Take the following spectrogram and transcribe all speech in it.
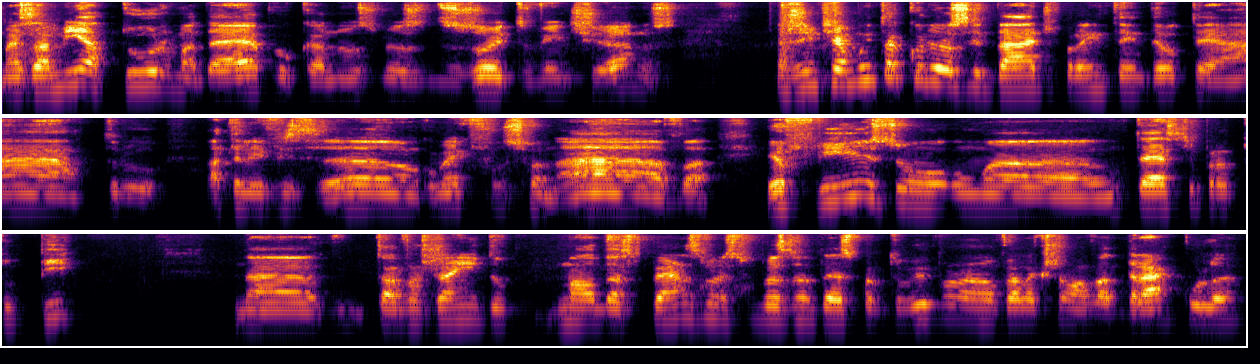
Mas a minha turma da época, nos meus 18, 20 anos, a gente tinha muita curiosidade para entender o teatro, a televisão, como é que funcionava. Eu fiz um, uma, um teste para Tupi, estava já indo mal das pernas, mas fui fazer um teste para Tupi para uma novela que chamava Drácula.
